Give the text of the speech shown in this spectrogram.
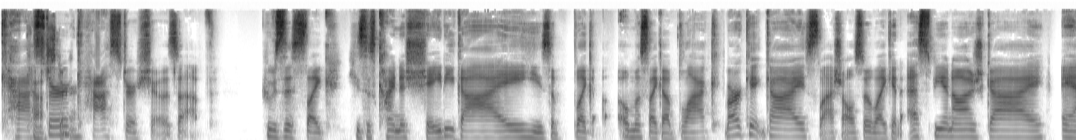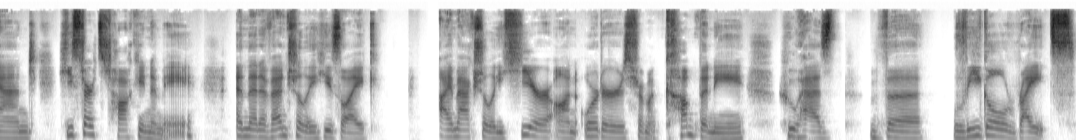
Caster. Castor. Caster shows up. Who's this like he's this kind of shady guy. He's a like almost like a black market guy slash also like an espionage guy. And he starts talking to me. And then eventually he's like, I'm actually here on orders from a company who has the legal rights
